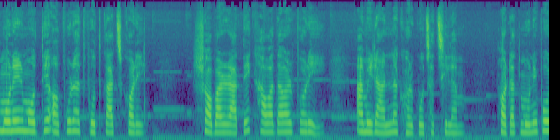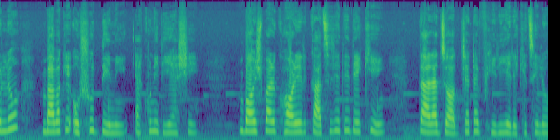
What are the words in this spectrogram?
মনের মধ্যে অপরাধ বোধ কাজ করে। সবার রাতে খাওয়া দাওয়ার পরে আমি রান্নাঘর গোছাচ্ছিলাম। হঠাৎ মনে পড়ল, বাবাকে ওষুধ দিইনি, এখনই দিয়ে আসি। বসবার ঘরের কাছে যেতে দেখি তারা জজ্জাটা ভিড়িয়ে রেখেছিল।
